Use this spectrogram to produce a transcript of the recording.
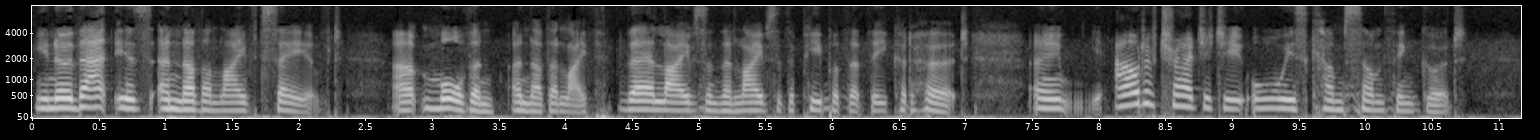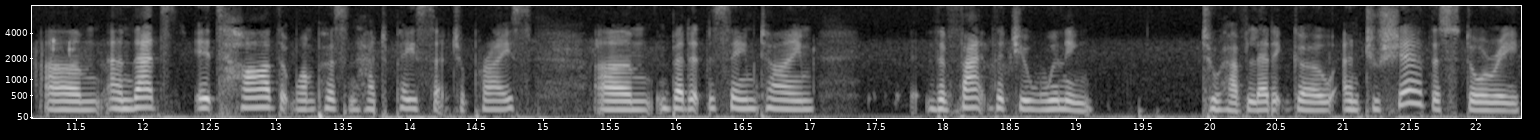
you know, that is another life saved. Uh, more than another life. Their lives and the lives of the people that they could hurt. Um, out of tragedy always comes something good. Um, and that's it's hard that one person had to pay such a price, um, but at the same time, the fact that you're willing to have let it go and to share the story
